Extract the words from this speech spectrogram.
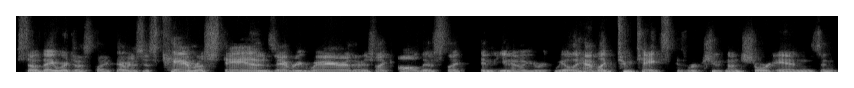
So they were just like there was just camera stands everywhere. There's like all this like and you know you we only have like two takes because we're shooting on short ends and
